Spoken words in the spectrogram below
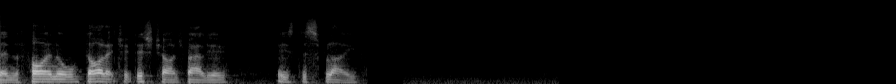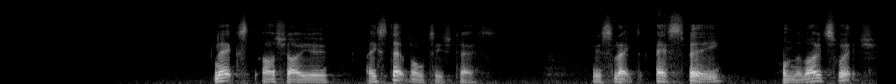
then the final dielectric discharge value is displayed. Next, I'll show you a step voltage test. We select SV on the mode switch.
